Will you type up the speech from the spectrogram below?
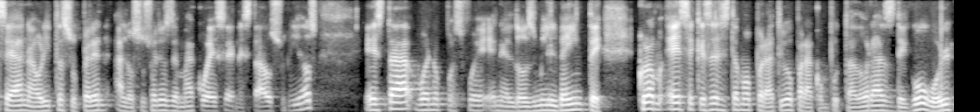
sean ahorita superen a los usuarios de Mac OS en Estados Unidos. Esta, bueno, pues fue en el 2020. Chrome OS, que es el sistema operativo para computadoras de Google,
